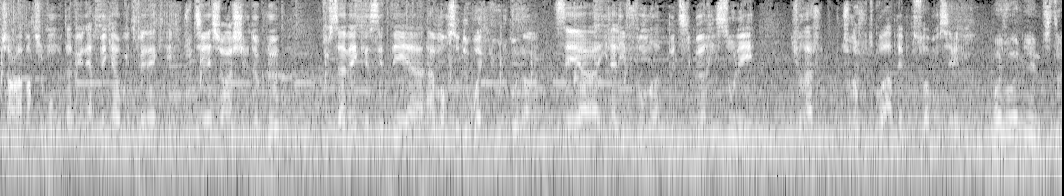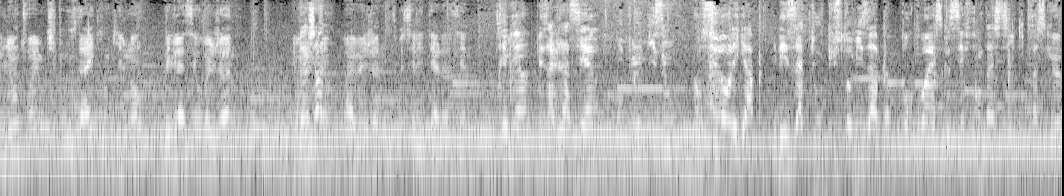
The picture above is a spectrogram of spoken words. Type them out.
Genre à partir du moment où tu avais une RPK ou une Fennec et tu tirais sur un shield bleu, tu savais que c'était euh, un morceau de Wagyu le bonhomme. C'est, euh, il allait fondre, petit beurre isolé. Tu rajoutes, quoi après pour que ce soit bon Cyril? Moi j'aurais mis un petit oignon, tu vois, une petite gousse d'ail tranquillement, déglacé au vin jaune. Met jaune. Ouais, jaune, spécialité alsacienne. Très bien, les Alsaciens, on fait le bisou. En suivant les gars, les atouts customisables. Pourquoi est-ce que c'est fantastique? Parce que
